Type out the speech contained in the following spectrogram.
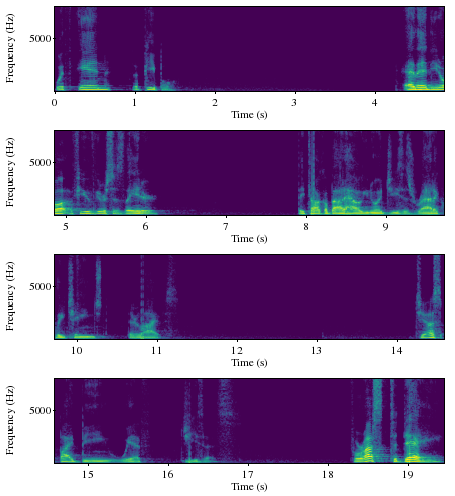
within the people. And then, you know, a few verses later, they talk about how, you know what, Jesus radically changed their lives. Just by being with Jesus. For us today,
